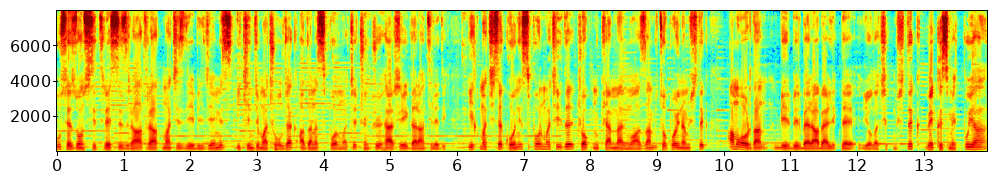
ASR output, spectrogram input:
bu sezon stressiz rahat rahat maç izleyebileceğimiz ikinci maç olacak Adana Spor maçı. Çünkü her şeyi garantiledik. İlk maç ise Konya Spor maçıydı. Çok mükemmel, muazzam bir top oynamıştık. Ama oradan bir bir beraberlikle yola çıkmıştık. Ve kısmet bu ya,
